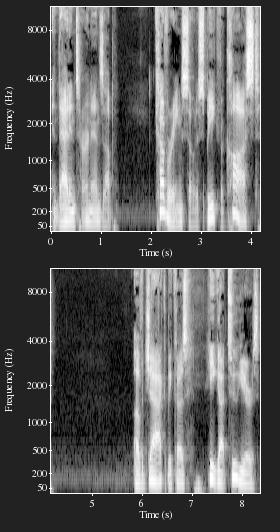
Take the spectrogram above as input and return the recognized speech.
And that in turn ends up covering, so to speak, the cost of Jack because he got two years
